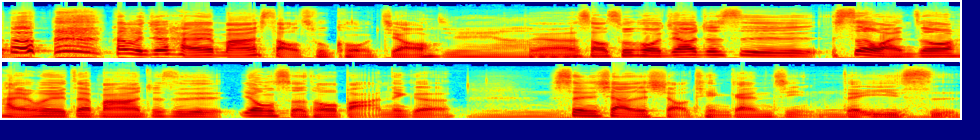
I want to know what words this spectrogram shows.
他们就还会帮他扫除口交。对啊，扫除口交就是射完之后还会再帮他，就是用舌头把那个剩下的小舔干净的意思。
